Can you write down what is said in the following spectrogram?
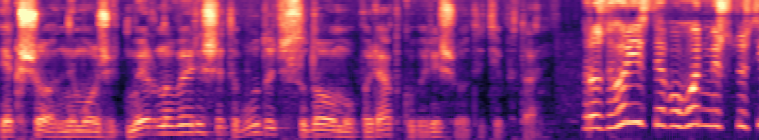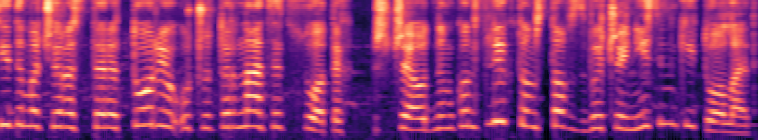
Якщо не можуть мирно вирішити, будуть в судовому порядку вирішувати ті питання. Розгорівся вогонь між сусідами через територію у 14 сотих. Ще одним конфліктом став звичайнісінький туалет.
